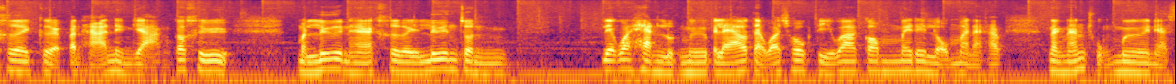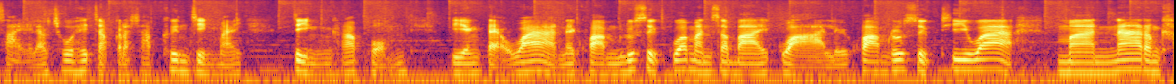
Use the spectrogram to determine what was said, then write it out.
เคยเกิดปัญหาหนึ่งอย่างก็คือมันลื่นนะฮะเคยลื่นจนเรียกว่าแฮนด์หลุดมือไปแล้ว แต่ว่าโชคดีว่าก็ไม่ได้ล้มนะครับ ดังนั้นถุงมือเนี่ยใส่แล้วช่วยให้จับกระชับขึ้นจริงไหมจริงครับผมเพียงแต่ว่าในความรู้สึกว่ามันสบายกว่า หรือความรู้สึกที่ว่า มันน่ารำค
